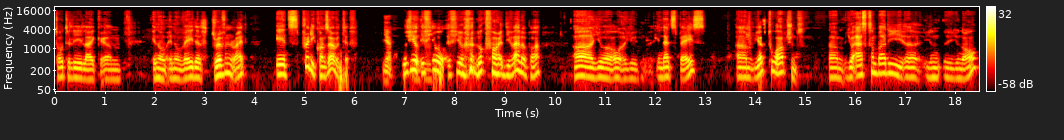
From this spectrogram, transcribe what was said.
totally like um, inno- innovative driven, right? It's pretty conservative. Yeah. If you if you if you look for a developer, uh, you are you in that space, um, you have two options. Um, you ask somebody uh, you you know,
